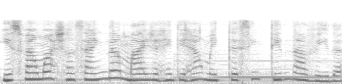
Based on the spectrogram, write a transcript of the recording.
Isso é uma chance ainda mais de a gente realmente ter sentido na vida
